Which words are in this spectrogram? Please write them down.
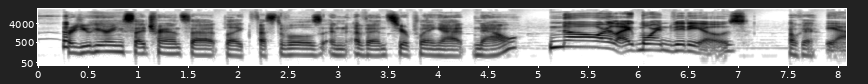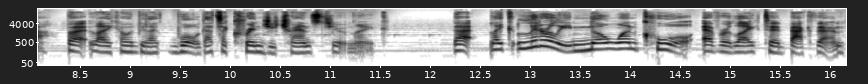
Are you hearing psytrance at like festivals and events you're playing at now? no, or like more in videos. Okay. Yeah, but like I would be like, whoa, that's a cringy trance tune. Like that, like literally, no one cool ever liked it back then.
